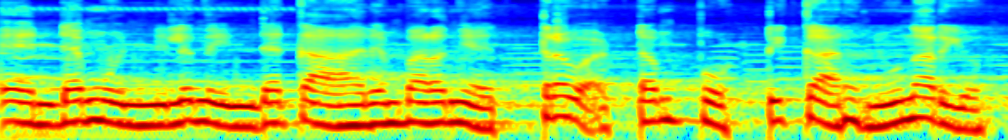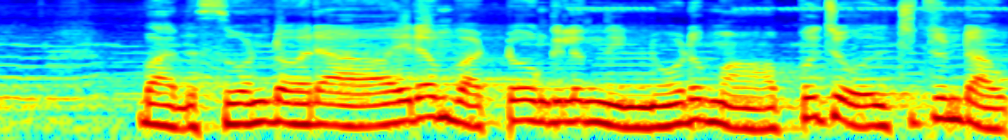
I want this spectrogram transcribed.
എന്റെ മുന്നിൽ നിന്റെ കാര്യം പറഞ്ഞ് എത്ര വട്ടം പൊട്ടിക്കരഞ്ഞു എന്നറിയോ മനസ്സുകൊണ്ട് ഒരായിരം വട്ടമെങ്കിലും നിന്നോട് മാപ്പ് ചോദിച്ചിട്ടുണ്ടാവും.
